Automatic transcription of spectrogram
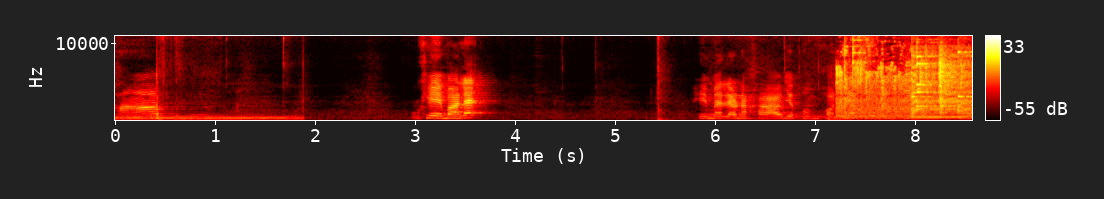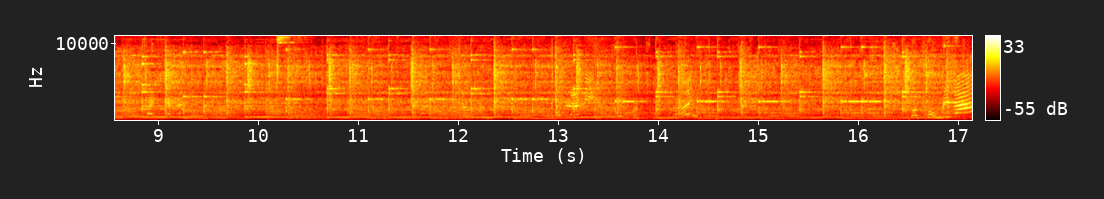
ครับ โอเคมาแล้วเห็นมาแล้วนะคะเดี๋ยวผมขอเรียคุณนะไปแค่อันนึงนะคะครบแล้วนี่กดผมเลยกดผมไม่ได้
